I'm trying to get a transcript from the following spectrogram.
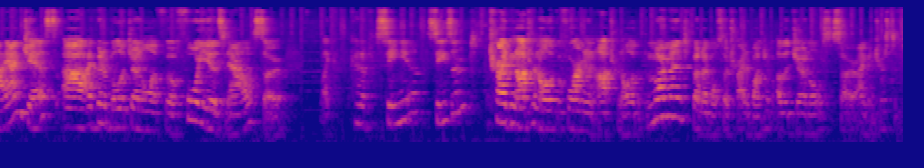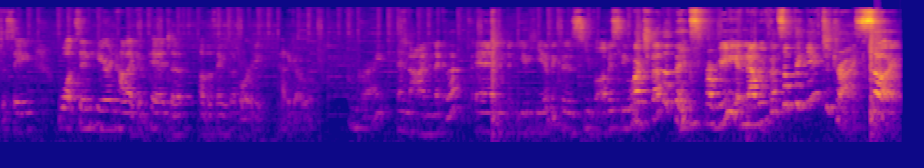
Hi, I'm Jess. Uh, I've been a bullet journaler for four years now, so like kind of senior, seasoned. Tried an Archer and Olive before, I'm in an Archer and Olive at the moment, but I've also tried a bunch of other journals, so I'm interested to see what's in here and how they compare to other things I've already had to go with. Great. And I'm Nicola, and you're here because you've obviously watched other things from me, and now we've got something new to try. So,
